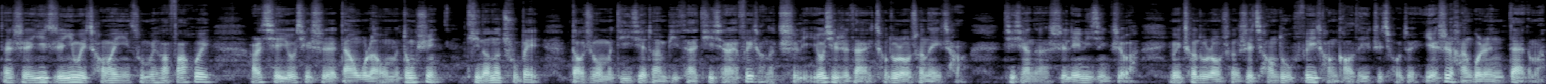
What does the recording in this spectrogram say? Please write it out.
但是，一直因为场外因素没法发挥，而且尤其是耽误了我们冬训体能的储备，导致我们第一阶段比赛踢起来非常的吃力。尤其是在成都荣城那一场，体现的是淋漓尽致吧。因为成都荣城是强度非常高的一支球队，也是韩国人带的嘛。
